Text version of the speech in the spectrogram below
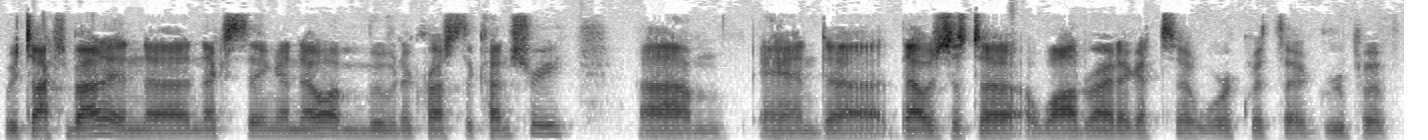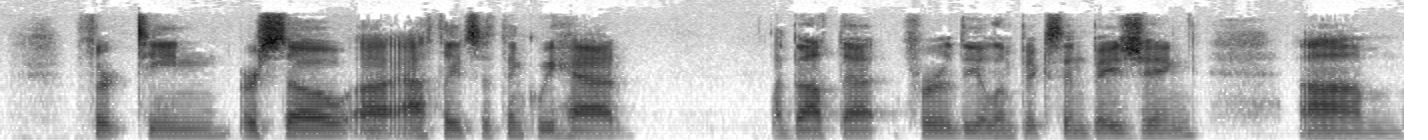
we talked about it, and uh, next thing I know, I'm moving across the country, um, and uh, that was just a, a, wild ride. I got to work with a group of 13 or so uh, athletes. I think we had about that for the Olympics in Beijing, um,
